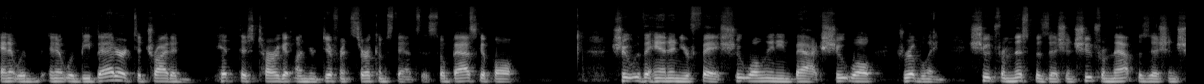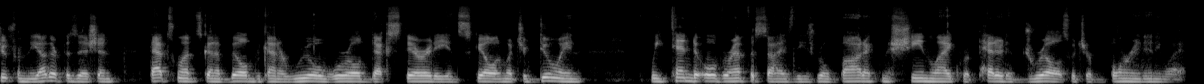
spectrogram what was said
and it would and it would be better to try to hit this target under different circumstances. So basketball, Shoot with the hand in your face, shoot while leaning back, shoot while dribbling, shoot from this position, shoot from that position, shoot from the other position. That's what's going to build the kind of real world dexterity and skill in what you're doing. We tend to overemphasize these robotic, machine like, repetitive drills, which are boring anyway.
